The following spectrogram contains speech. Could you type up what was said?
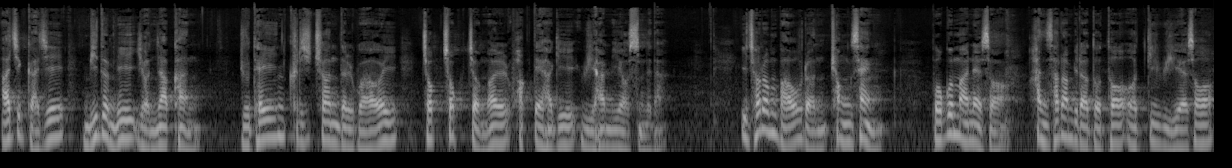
아직까지 믿음이 연약한 유대인 크리스천들과의 접촉점을 확대하기 위함이었습니다. 이처럼 바울은 평생 복음 안에서 한 사람이라도 더 얻기 위해서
